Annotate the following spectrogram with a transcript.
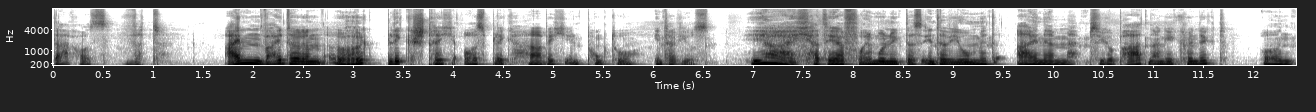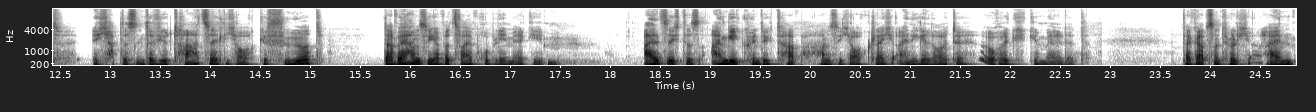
daraus wird. Einen weiteren Rückblick-Ausblick habe ich in puncto Interviews. Ja, ich hatte ja vollmundig das Interview mit einem Psychopathen angekündigt und ich habe das Interview tatsächlich auch geführt. Dabei haben sich aber zwei Probleme ergeben. Als ich das angekündigt habe, haben sich auch gleich einige Leute rückgemeldet. Da gab es natürlich ein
